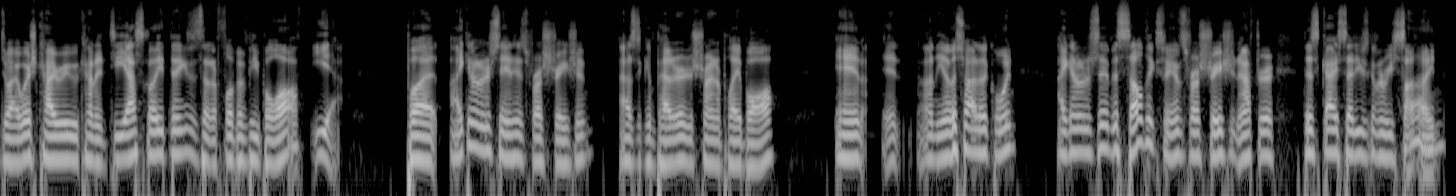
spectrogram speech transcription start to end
do I wish Kyrie would kind of de escalate things instead of flipping people off? Yeah. But I can understand his frustration as a competitor just trying to play ball. And, and on the other side of the coin, I can understand the Celtics fans' frustration after this guy said he was going to resign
